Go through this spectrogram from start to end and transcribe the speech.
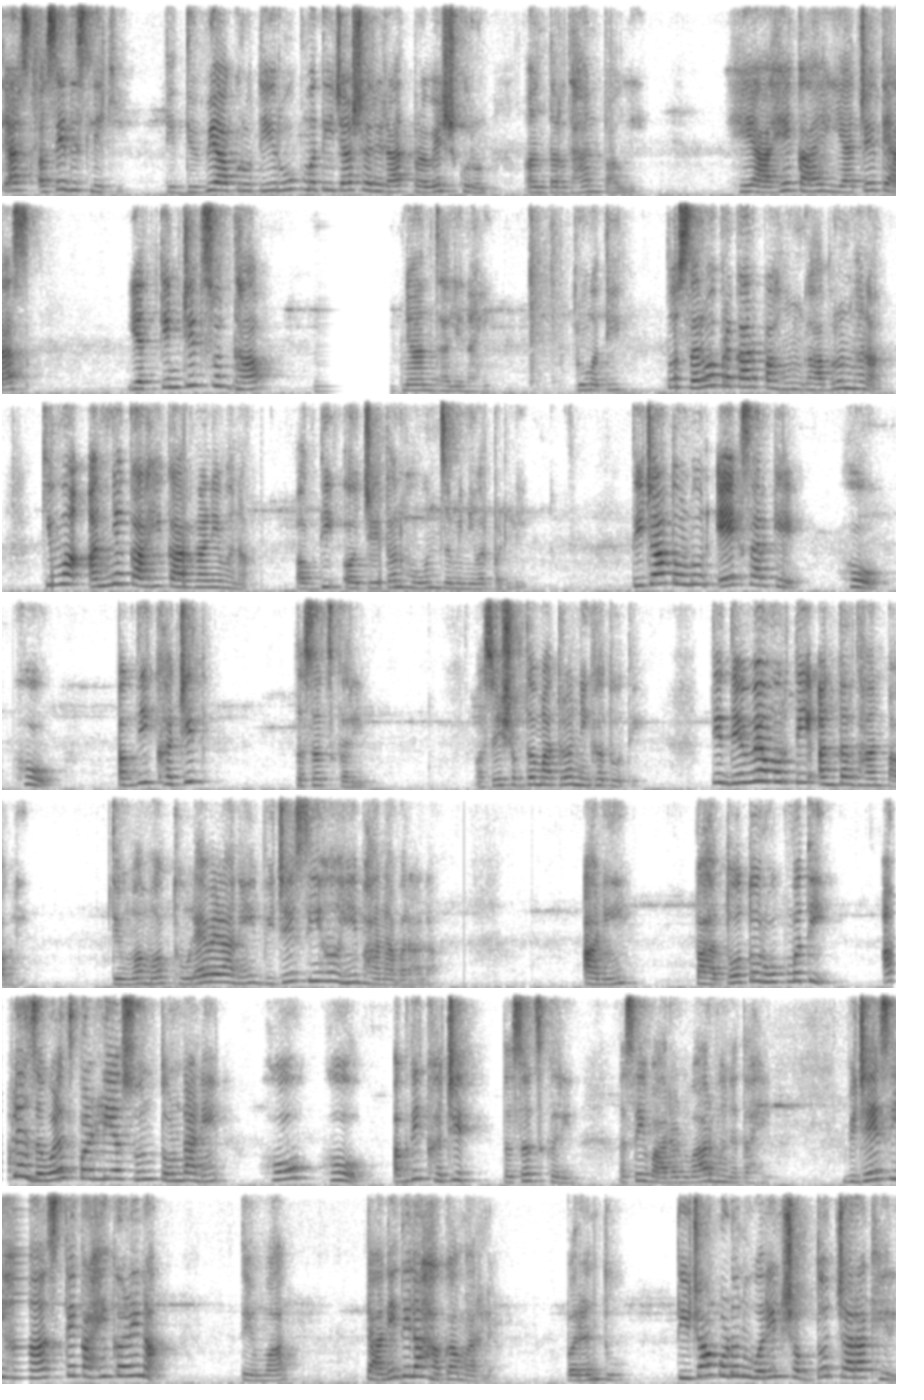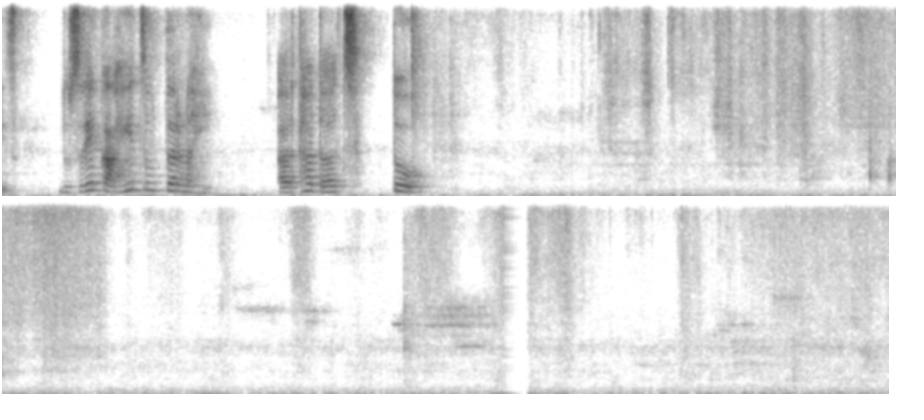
त्यास असे दिसले की ती दिव्य आकृती रूपमतीच्या शरीरात प्रवेश करून अंतर्धान पावली. हे आहे काय याचे त्यास यत्किंचित सुद्धा ज्ञान झाले नाही. रुमती तो सर्व प्रकार पाहून घाबरून म्हणा किंवा अन्य काही कारणाने म्हणा अगदी अचेतन होऊन जमिनीवर पडली. तिच्या तोंडून एकसारखे हो हो अगदी खचित तसंच करीन. असे शब्द मात्र निघत होते. ती दिव्य मूर्ती अंतर्धान पावली. तेव्हा मग थोड्या वेळाने विजयसिंहही भानावर आला. आणि पाहतो तो रूपमती आपल्या जवळच पडली असून तोंडाने हो हो अगदी खचित तसंच करीन असे वारंवार म्हणत आहे. विजयसिंहास ते काही कळेना. तेव्हा त्याने तिला हाका मारल्या. परंतु तिच्याकडून वरील शब्दोच्चाराखेरीज दुसरे काहीच उत्तर नाही. अर्थातच तो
